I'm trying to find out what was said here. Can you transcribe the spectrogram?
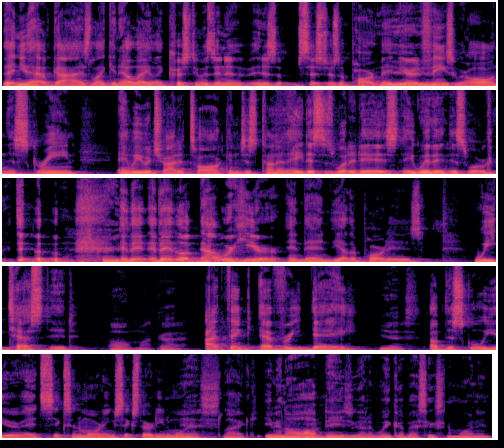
Then you have guys like in LA, like Christian was in, a, in his sister's apartment Yeah, here in yeah. Phoenix. We're all on this screen and we would try to talk and just kind of, hey, this is what it is. Stay with it. Mm. This is what we're going to do. crazy. And then, and then look, now we're here. And then the other part is we tested, Oh, my God. I think every day Yes. of the school year at six in the morning, 6.30 in the morning. Yes. Like, even on off days, you got to wake up at 6 in the morning.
